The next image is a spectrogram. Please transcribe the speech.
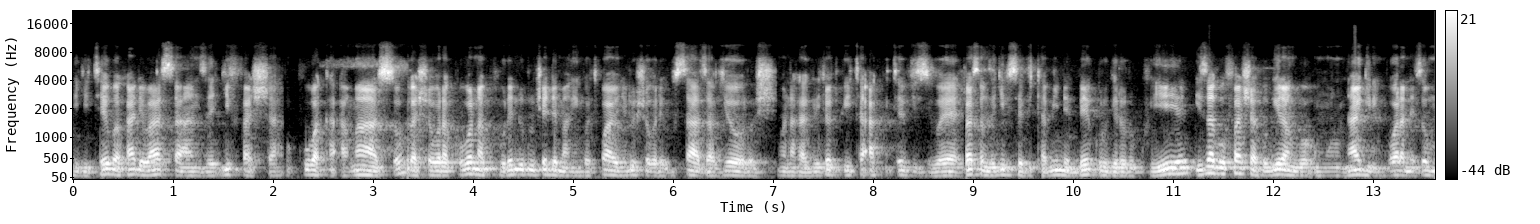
igiterwa kandi basanze gifasha mu kubaka amaso ugashobora kubona kure n'uduce de mangingo twayo ntirushobore gusaza vyoroshe umuntu akagira icyo twita acuité visuelle basanze gifise vitamine B ku rugero rukwiye iza gufasha kugira ngo umuntu ntagire ingorane zo mu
